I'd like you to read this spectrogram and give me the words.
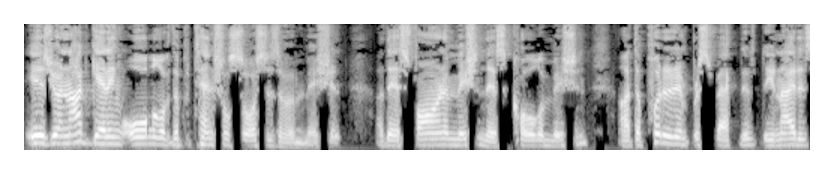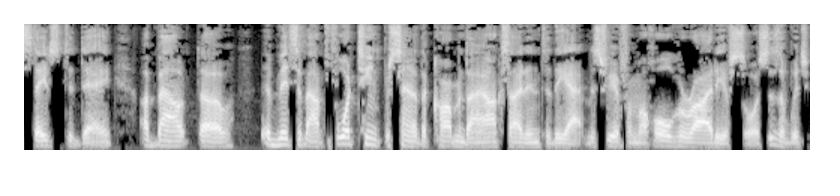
is you're not getting all of the potential sources of emission. Uh, there's foreign emission, there's coal emission. Uh, to put it in perspective, the United States today, about uh, emits about 14% of the carbon dioxide into the atmosphere from a whole variety of sources, of which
